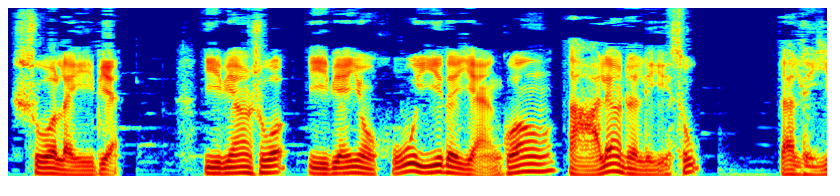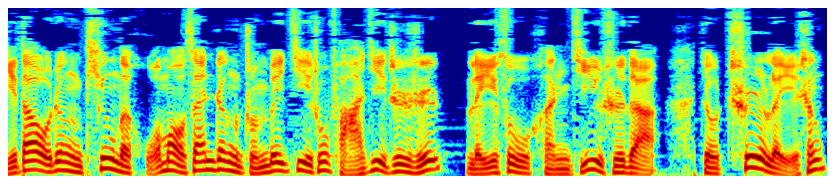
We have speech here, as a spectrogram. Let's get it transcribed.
说了一遍，一边说一边用狐疑的眼光打量着李素。这李道正听得火冒三丈，准备祭出法器之时，李素很及时的就嗤了一声：“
